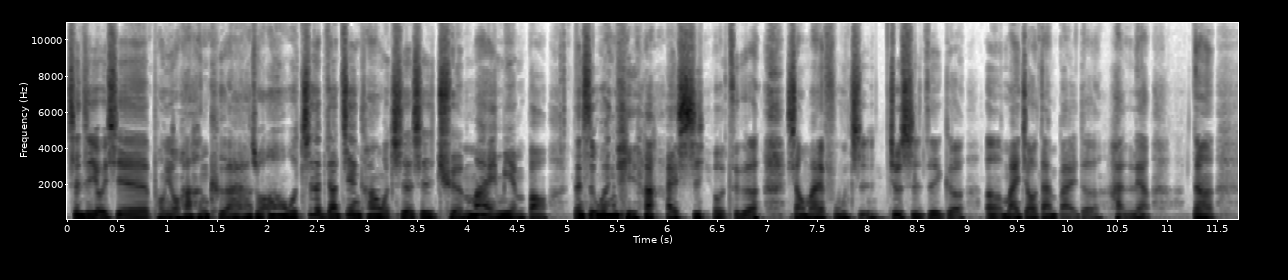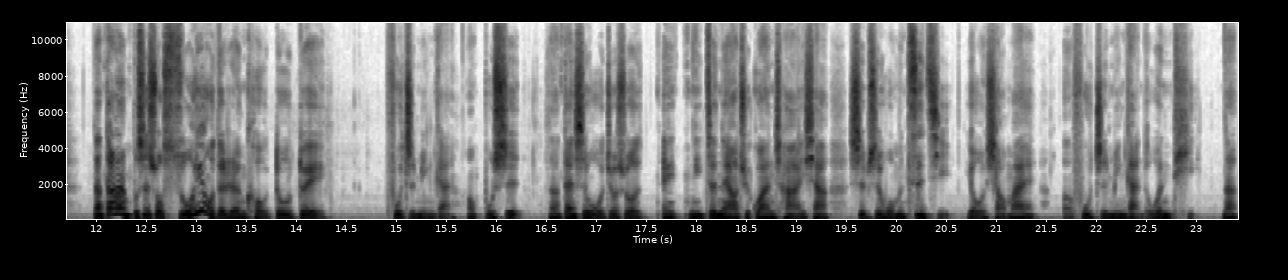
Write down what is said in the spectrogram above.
甚至有一些朋友他很可爱，他说，哦，我吃的比较健康，我吃的是全麦面包，但是问题它还是有这个小麦麸质，就是这个呃麦胶蛋白的含量。那那当然不是说所有的人口都对麸质敏感哦，不是。那但是我就说，哎，你真的要去观察一下，是不是我们自己有小麦呃麸质敏感的问题？那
